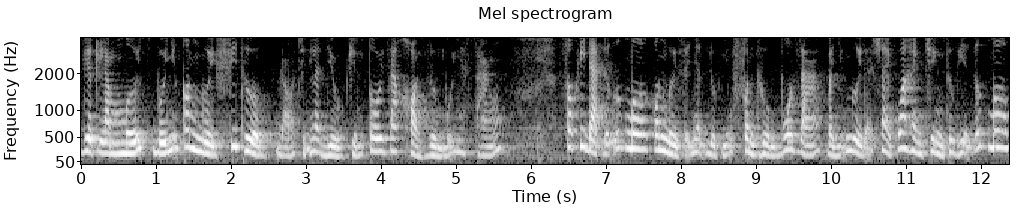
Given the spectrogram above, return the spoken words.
việc làm mới với những con người phi thường. Đó chính là điều khiến tôi ra khỏi giường mỗi ngày sáng. Sau khi đạt được ước mơ, con người sẽ nhận được những phần thưởng vô giá và những người đã trải qua hành trình thực hiện ước mơ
